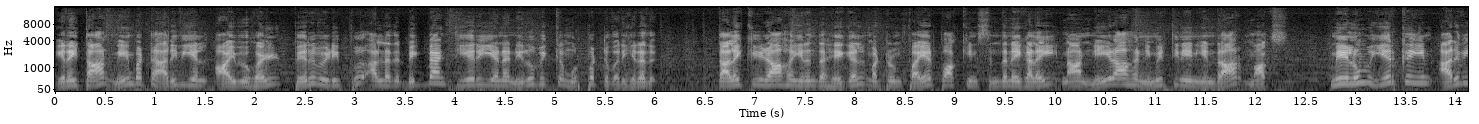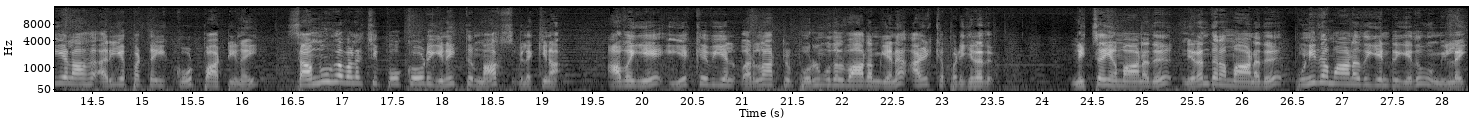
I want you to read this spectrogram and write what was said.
இதைத்தான் மேம்பட்ட அறிவியல் ஆய்வுகள் பெருவெடிப்பு அல்லது பிக்பேங் தியரி என நிரூபிக்க முற்பட்டு வருகிறது. தலைகீழாக இருந்த ஹெகல் மற்றும் ஃபயர்பாக்கின் சிந்தனைகளை நான் நேராக நிமிர்த்தினேன் என்றார் மார்க்ஸ். மேலும் இயற்கையின் அறிவியலாக அறியப்பட்ட இக்கோட்பாட்டினை சமூக வளர்ச்சி போக்கோடு இணைத்து மார்க்ஸ் விளக்கினார். அவையே இயக்கவியல் வரலாற்று பொருள்முதல்வாதம் என அழைக்கப்படுகிறது. நிச்சயமானது நிரந்தரமானது புனிதமானது என்று எதுவும் இல்லை.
